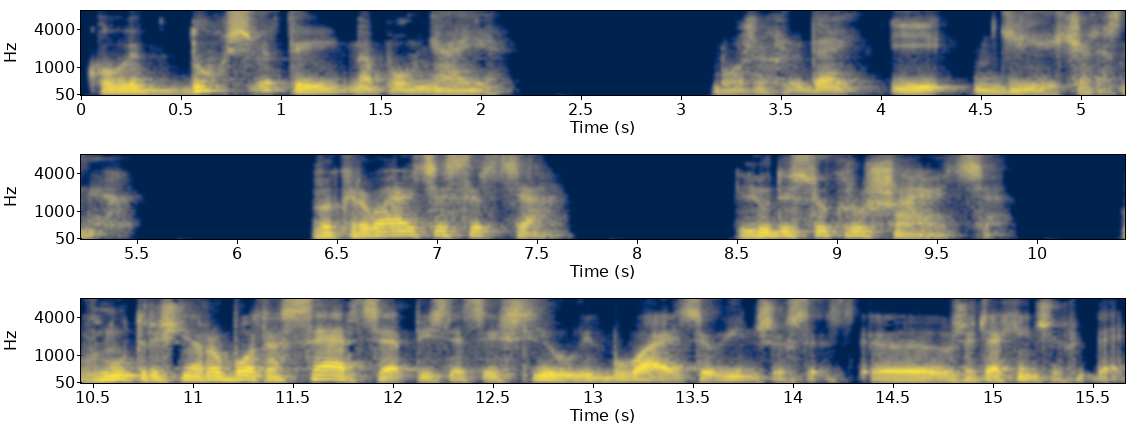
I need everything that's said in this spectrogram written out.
коли Дух Святий наповняє Божих людей і діє через них. Викриваються серця, люди сокрушаються. Внутрішня робота серця після цих слів відбувається в інших е, в життях інших людей.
